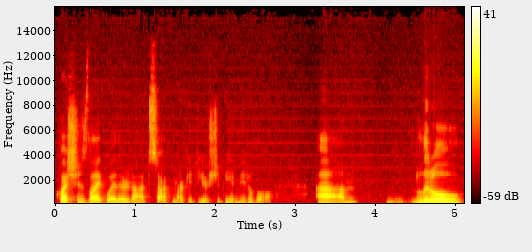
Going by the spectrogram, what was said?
Questions like whether or not stock market year should be immutable. Um, little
